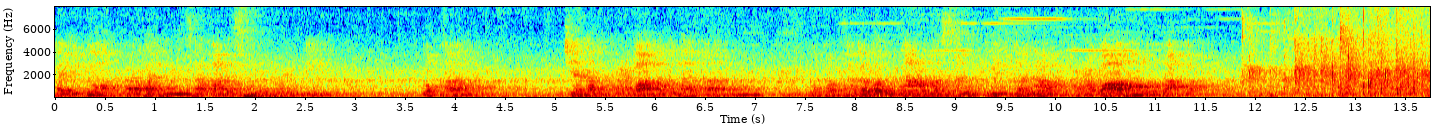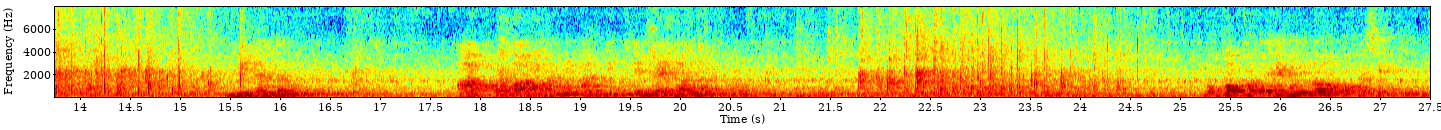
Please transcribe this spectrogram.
పైగా ప్రవహించవలసినటువంటి ఒక జల ప్రవాహంలాగా ఒక భగవన్ నామ సంకీర్తన ప్రవాహం కాక. మీరందరూ ఆ ప్రవాహాన్ని అందించే మేఘాలను ఒక్కొక్క మేఘంలో ఒక్కొక్క శక్తి ఉంది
